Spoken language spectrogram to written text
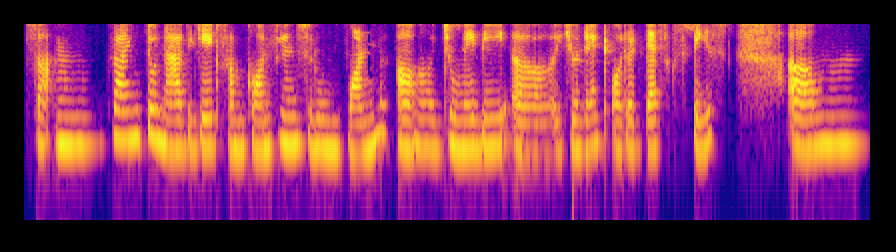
So I'm trying to navigate from conference room one uh, to maybe a unit or a desk space. Um,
